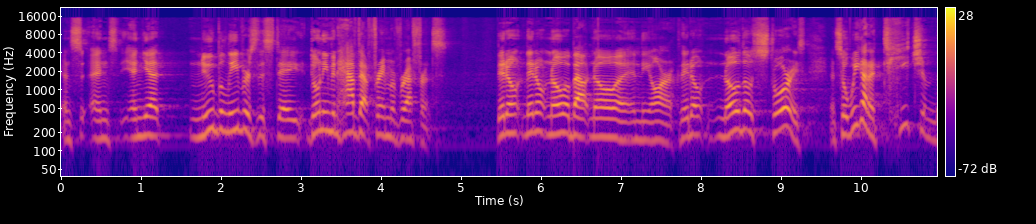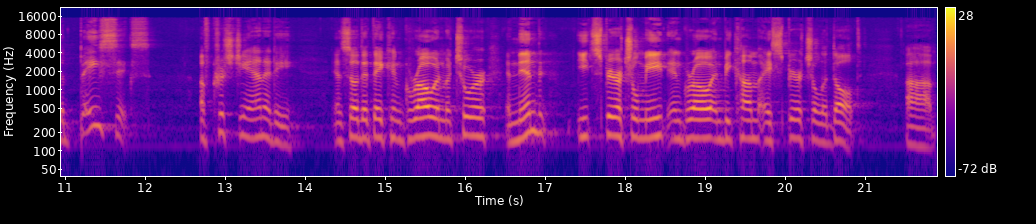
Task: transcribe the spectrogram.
And, and, and yet, new believers this day don't even have that frame of reference. They don't, they don't know about Noah and the ark. They don't know those stories. And so we got to teach them the basics of Christianity and so that they can grow and mature and then eat spiritual meat and grow and become a spiritual adult. Um,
